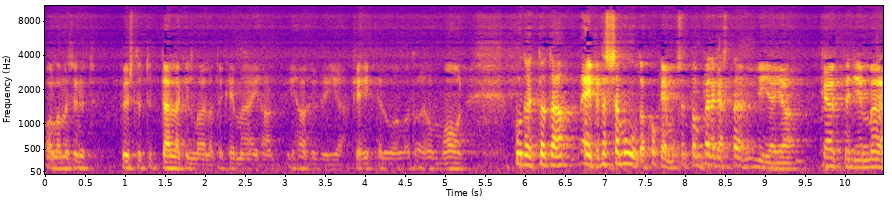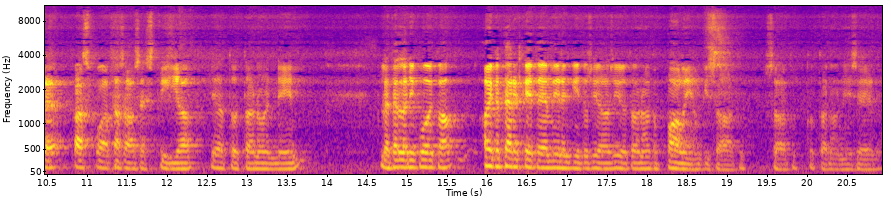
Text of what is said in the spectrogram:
ollaan me se nyt pystytty tälläkin lailla tekemään ihan, ihan hyvin ja kehittelyalalla toi homma on. Mutta tota, eipä tässä muuta. Kokemukset on pelkästään hyviä ja käyttäjien määrä kasvaa tasaisesti ja, ja tota noin niin, kyllä tällä niin aika, aika tärkeitä ja mielenkiintoisia asioita on aika paljonkin saatu, saatu tota noin niin selvä.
